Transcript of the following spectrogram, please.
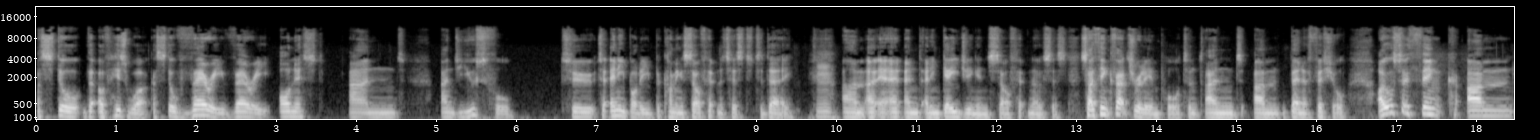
are still the, of his work are still very very honest and and useful to to anybody becoming a self hypnotist today, mm. um, and, and, and engaging in self hypnosis. So I think that's really important and um, beneficial. I also think. Um,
